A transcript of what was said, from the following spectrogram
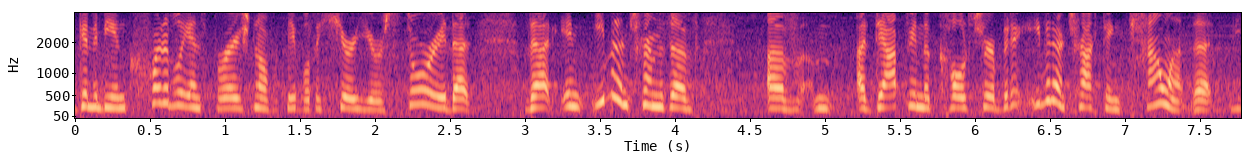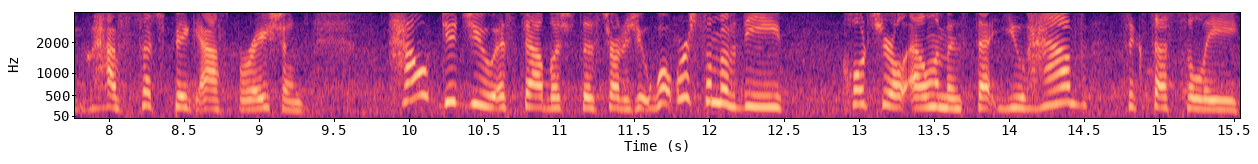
going to be incredibly inspirational for people to hear your story, that, that in, even in terms of of um, adapting the culture, but even attracting talent, that you have such big aspirations. How did you establish the strategy? What were some of the cultural elements that you have successfully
